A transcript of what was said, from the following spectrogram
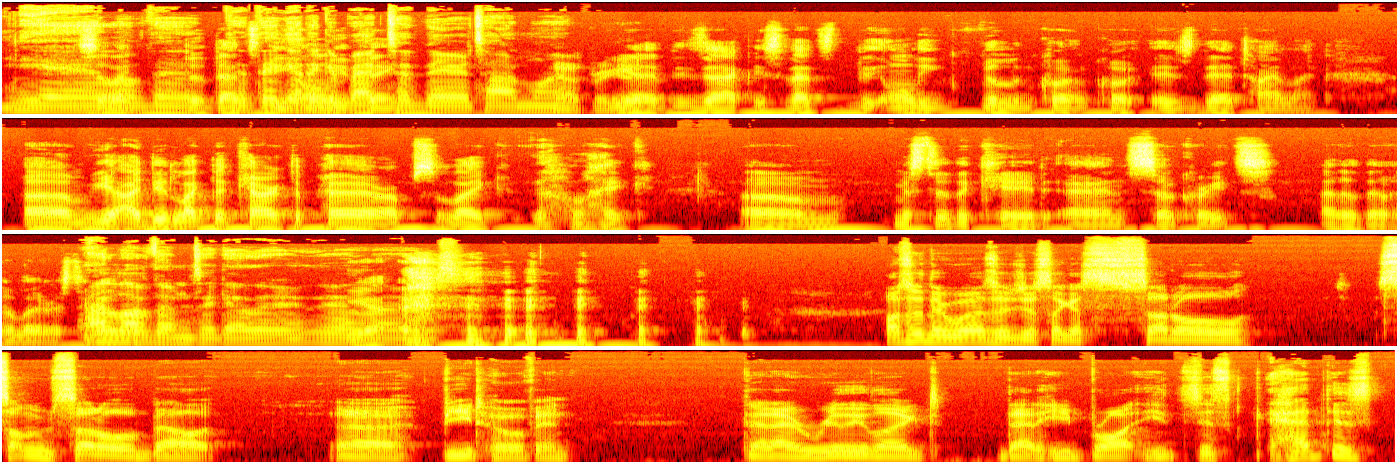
Yeah, So, I like, love that. th- that that's they the gotta only get back thing. to their timeline. Yeah, Yeah, exactly. So that's the only villain, quote unquote, is their timeline. Um, yeah, I did like the character pair ups, like like um, Mister the Kid and Socrates. I thought they were hilarious. together. I love them together. They're Yeah. Also, there was a, just like a subtle, something subtle about uh, Beethoven that I really liked. That he brought, he just had this I loved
